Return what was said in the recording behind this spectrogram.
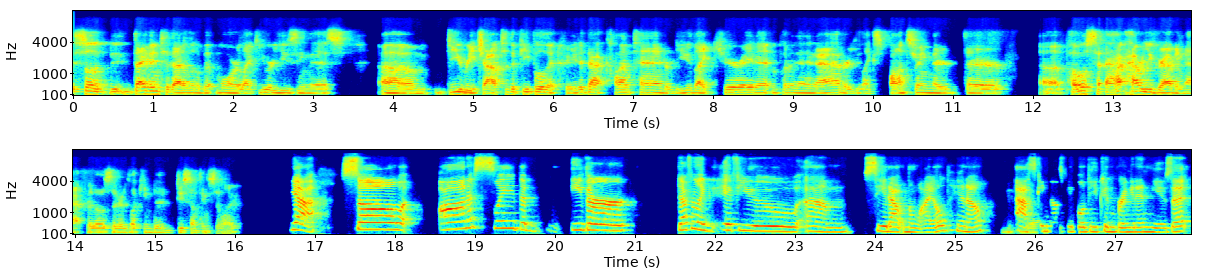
so dive into that a little bit more. Like you were using this um, do you reach out to the people that created that content or do you like curate it and put it in an ad? Or are you like sponsoring their their uh, posts? How, how are you grabbing that for those that are looking to do something similar? Yeah. So honestly the either definitely if you um, see it out in the wild you know mm-hmm. asking those people if you can bring it in and use it.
